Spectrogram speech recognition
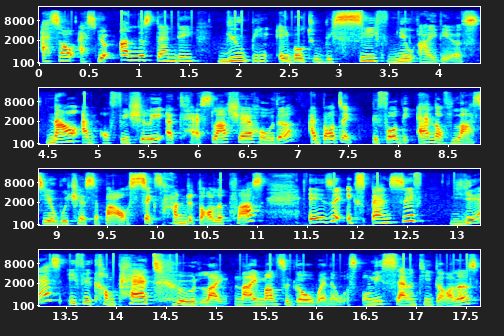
as well as your understanding, you being able to receive new ideas. Now I'm officially a Tesla shareholder. I bought it before the end of last year, which is about $600 plus. Is it expensive? Yes, if you compare to like nine months ago when it was only $70,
